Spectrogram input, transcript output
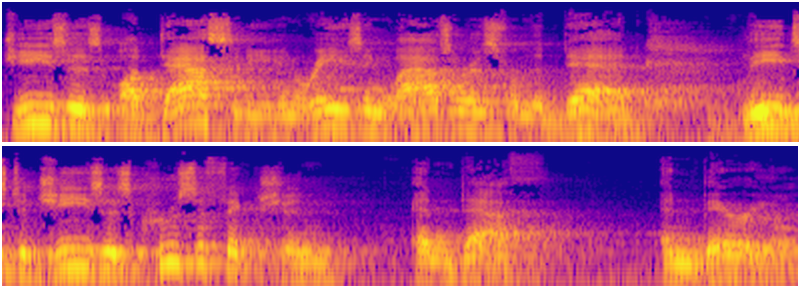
Jesus' audacity in raising Lazarus from the dead leads to Jesus' crucifixion and death and burial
